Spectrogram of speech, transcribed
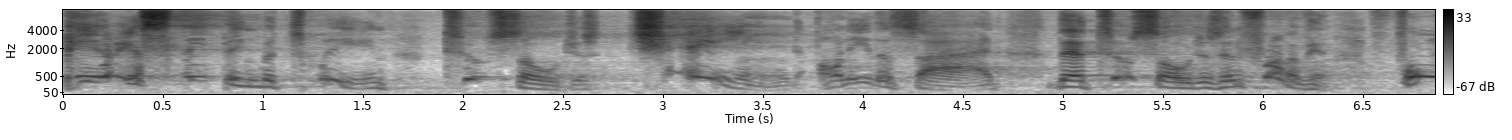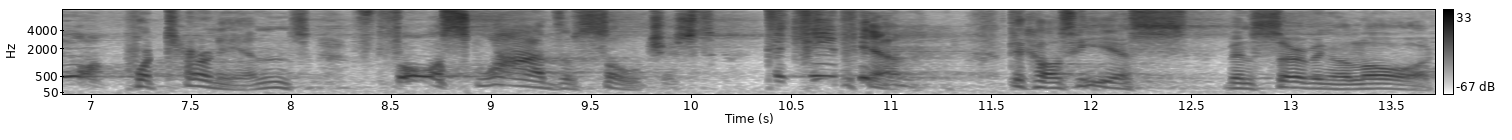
Peter is sleeping between two soldiers chained on either side. There are two soldiers in front of him, four quaternions, four squads of soldiers to keep him because he has been serving a Lord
